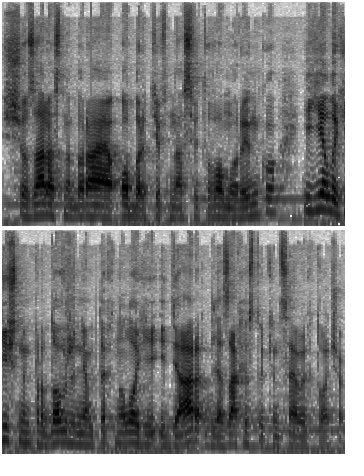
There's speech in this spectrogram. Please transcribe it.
що зараз набирає обертів на світовому ринку і є логічним продовженням технології EDR для захисту кінцевих точок.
